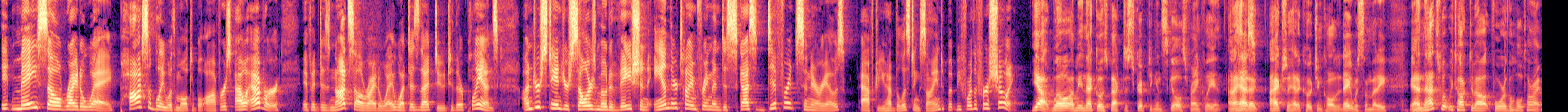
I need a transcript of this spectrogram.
it may sell right away, possibly with multiple offers. However, if it does not sell right away, what does that do to their plans? Understand your seller's motivation and their time frame and discuss different scenarios after you have the listing signed, but before the first showing. Yeah, well, I mean that goes back to scripting and skills, frankly. And I had a I actually had a coaching call today with somebody, and that's what we talked about for the whole time.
